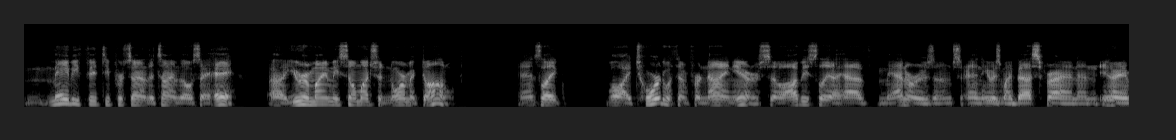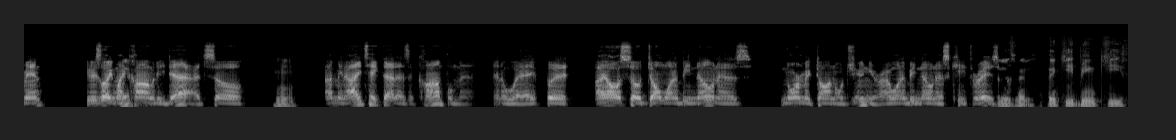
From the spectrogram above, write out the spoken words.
maybe 50% of the time, they'll say, Hey, uh, you remind me so much of Norm Macdonald And it's like, well, I toured with him for nine years. So obviously I have mannerisms and he was my best friend. And you know what I mean? He was like my yeah. comedy dad. So, mm-hmm. I mean, I take that as a compliment in a way, but I also don't want to be known as Norm Macdonald Jr. I want to be known as Keith Reza. Listen, then keep being Keith.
